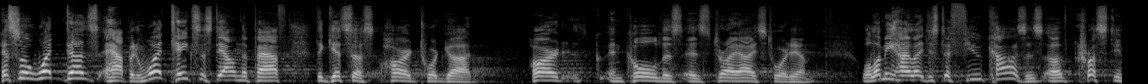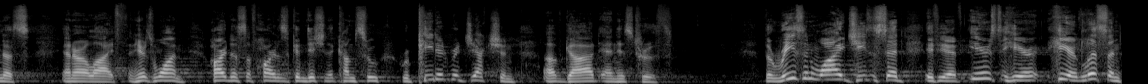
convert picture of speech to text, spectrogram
And so, what does happen? What takes us down the path that gets us hard toward God? Hard and cold as, as dry ice toward Him. Well, let me highlight just a few causes of crustiness in our life. And here's one hardness of heart is a condition that comes through repeated rejection of God and His truth. The reason why Jesus said, if you have ears to hear, hear, listen,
